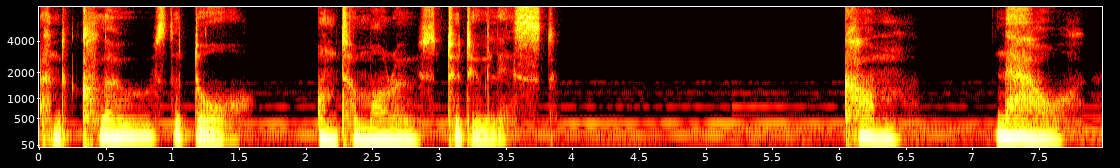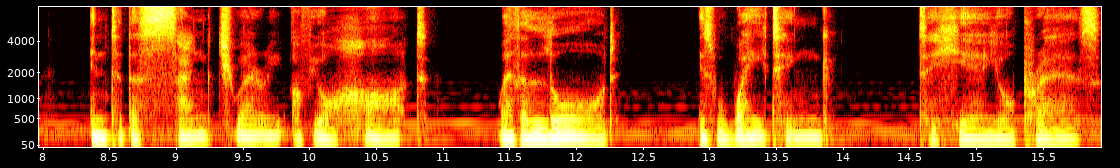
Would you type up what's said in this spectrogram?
and close the door on tomorrow's to do list. Come now into the sanctuary of your heart where the Lord is waiting to hear your prayers.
